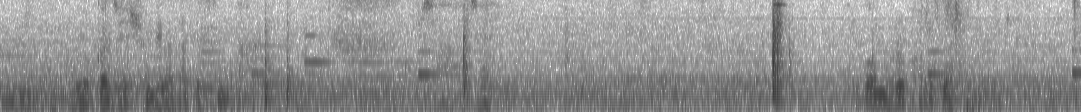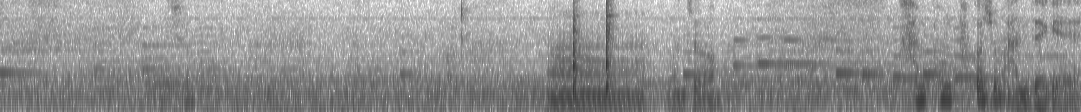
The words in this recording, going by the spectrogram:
음, 우유까지 준비가 다 됐습니다. 자 이제 뜨거운 물을 버리고 한 펌프가 좀 안 되게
